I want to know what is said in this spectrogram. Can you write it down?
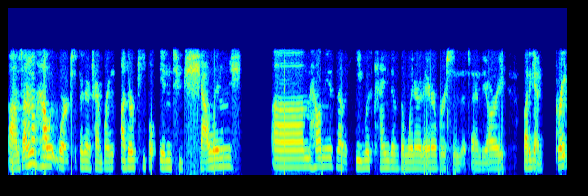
Um, so I don't know how it works if they're going to try and bring other people in to challenge um, now that he was kind of the winner there versus Esfandiari. But again, great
